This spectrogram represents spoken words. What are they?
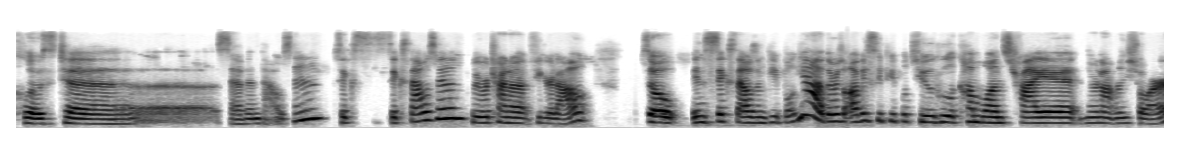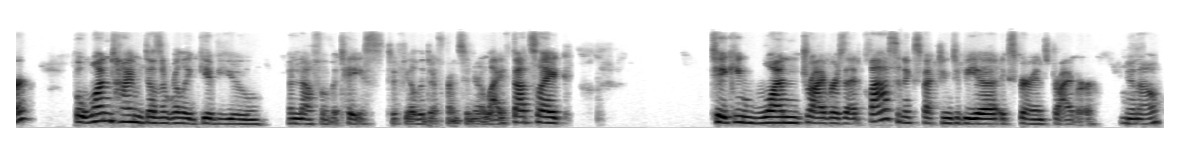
close to 7,000, 6,000. we were trying to figure it out. So in 6,000 people, yeah, there's obviously people too who will come once, try it, and they're not really sure. But one time doesn't really give you enough of a taste to feel the difference in your life. That's like taking one driver's ed class and expecting to be an experienced driver, you know?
